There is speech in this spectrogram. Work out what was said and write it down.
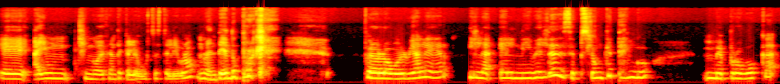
Eh, hay un chingo de gente que le gusta este libro, no entiendo por qué, pero lo volví a leer y la, el nivel de decepción que tengo me provoca,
